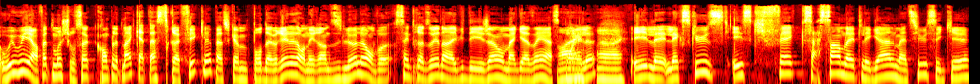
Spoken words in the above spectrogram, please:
oui, oui, en fait, moi, je trouve ça complètement catastrophique, là, parce que comme pour de vrai, là, on est rendu là, là on va s'introduire dans la vie des gens au magasin à ce point-là. et l'excuse et ce qui fait que ça semble être légal, Mathieu, c'est que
